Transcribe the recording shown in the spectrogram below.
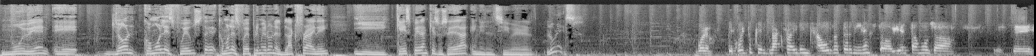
Muy bien. Eh, John, ¿cómo les fue usted, cómo les fue primero en el Black Friday y qué esperan que suceda en el Ciber Lunes? Bueno, te cuento que el Black Friday aún no termina, todavía estamos a este,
